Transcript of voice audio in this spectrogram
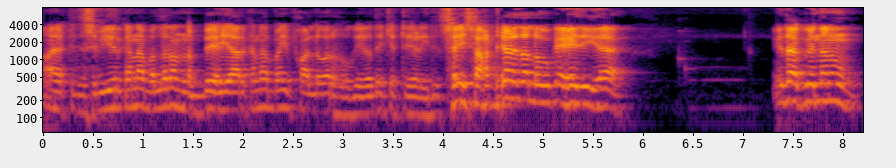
ਆ ਇੱਕ ਜਸਵੀਰ ਕਹਿੰਦਾ ਬੱਲਰਾ 90000 ਕਹਿੰਦਾ, ਬਾਈ ਫਾਲੋਅਰ ਹੋ ਗਏ ਉਹਦੇ ਚਿੱਟੇ ਵਾਲੀ ਦੇ। ਸਹੀ, ਸਾਡੇ ਵਾਲੇ ਦਾ ਲੋਕ ਇਹੋ ਜਿਹੀ ਹੈ। ਇਹਦਾ ਕੋਈ ਇਹਨਾਂ ਨੂੰ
